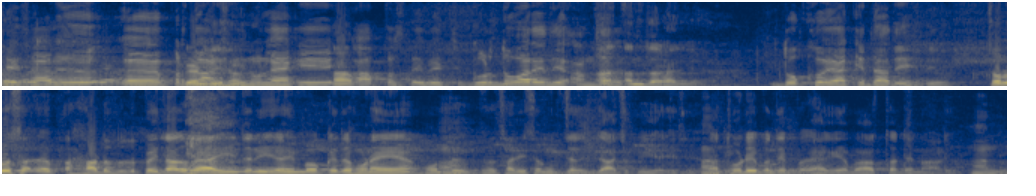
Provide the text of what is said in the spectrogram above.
ਤੇ ਸਰ ਪ੍ਰਧਾਨ ਜੀ ਨੂੰ ਲੈ ਕੇ ਹਾਂ। ਆਪਸ ਦੇ ਵਿੱਚ ਗੁਰਦੁਆਰੇ ਦੇ ਅੰਦਰ। ਅੰਦਰ ਹਾਂਜੀ। ਦੁੱਖ ਹੋਇਆ ਕਿੱਦਾਂ ਦੇਖਦੇ ਹੋ? ਚਲੋ ਸ- ਸਾਡੇ ਤੋਂ ਤਾਂ ਪਹਿਲਾਂ ਤਾਂ ਹੋਇਆ ਅਸੀਂ ਤੇ ਨਹੀਂ ਅਸੀਂ ਮੌਕੇ ਤੇ ਹੁਣੇ ਆ। ਹੁਣ ਤੇ ਸਾਰੀ ਸੰਗਤ ਚਲੀ ਜਾ ਚੁੱਕੀ ਹੈ ਜੀ ਆ ਥੋੜੇ ਬੰਦੇ ਹੈਗੇ ਆ ਬਾਹਰ ਤੁਹਾਡੇ ਨਾਲ ਹੀ। ਹਾਂਜੀ।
